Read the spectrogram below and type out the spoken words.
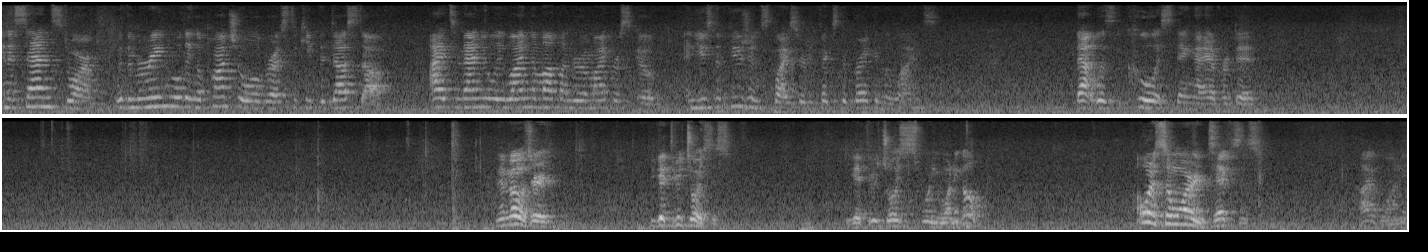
in a sandstorm, with a Marine holding a poncho over us to keep the dust off, I had to manually line them up under a microscope and use the fusion splicer to fix the break in the lines. That was the coolest thing I ever did. In the military, you get three choices. You get three choices where you want to go. I wanted somewhere in Texas. I wanted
